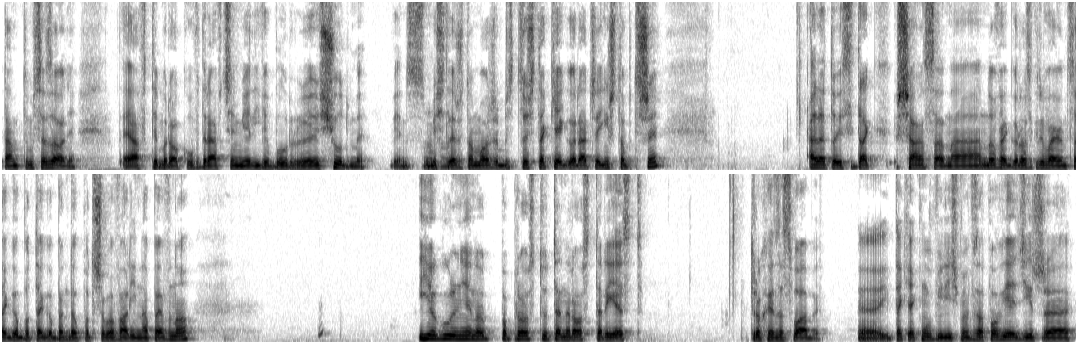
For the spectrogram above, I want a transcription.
tamtym sezonie. A w tym roku w drafcie mieli wybór siódmy, więc mhm. myślę, że to może być coś takiego raczej niż top 3 ale to jest i tak szansa na nowego rozgrywającego, bo tego będą potrzebowali na pewno. I ogólnie no po prostu ten roster jest trochę za słaby. E, I tak jak mówiliśmy w zapowiedzi, że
